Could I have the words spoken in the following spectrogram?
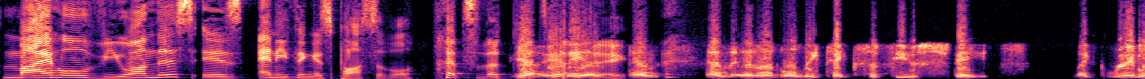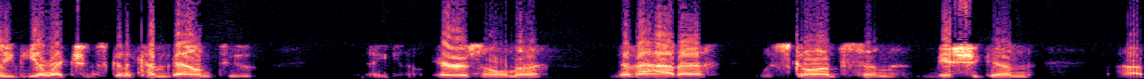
my whole view on this is anything is possible. That's the that's yeah, it is, and, and and it only takes a few states like really the election's going to come down to you know Arizona, Nevada, Wisconsin, Michigan, uh,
